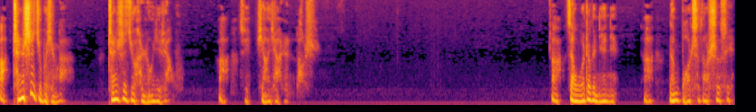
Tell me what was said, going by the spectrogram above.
啊，城市就不行了，城市就很容易染污。所以乡下人老实啊，在我这个年龄啊，能保持到十岁，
